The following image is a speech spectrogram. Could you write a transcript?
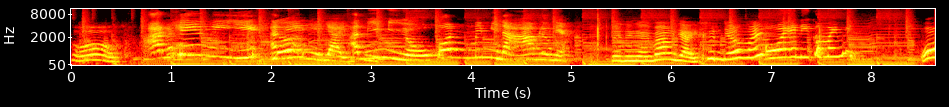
โอ้อันที่มียีสต์เยอะใหญ่ อันนี้เหนียวข้นไม่มีน้ำแล้วเนี่ย เป็นยังไงบ้าง ใหญ่ขึ้นเยอะไหม โอ้ยอันนี้ก็ไม่มี โอ้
